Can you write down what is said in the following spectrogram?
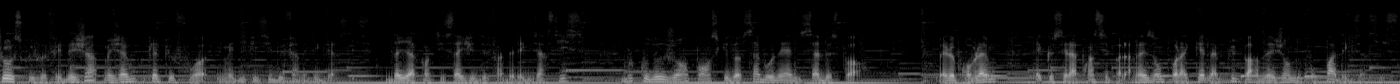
chose que je fais déjà, mais j'avoue que quelquefois, il m'est difficile de faire mes exercices. D'ailleurs, quand il s'agit de faire de l'exercice, beaucoup de gens pensent qu'ils doivent s'abonner à une salle de sport. Mais le problème est que c'est la principale raison pour laquelle la plupart des gens ne font pas d'exercice.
